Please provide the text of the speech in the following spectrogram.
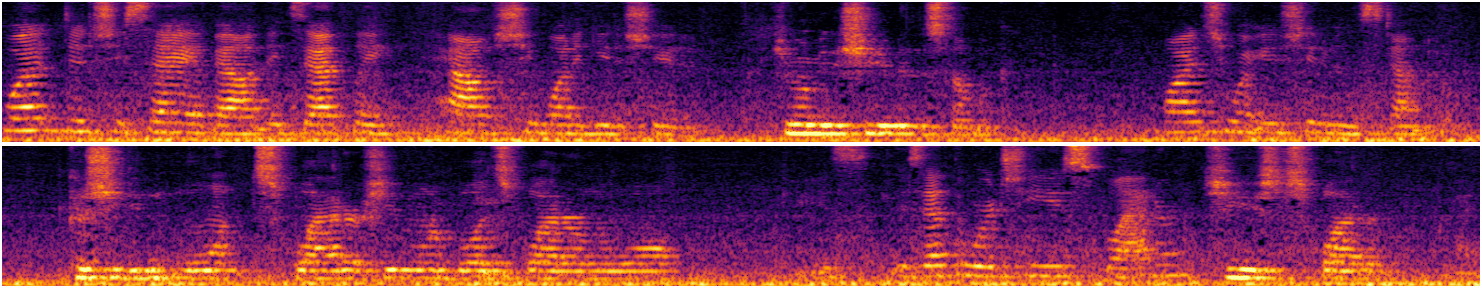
What did she say about exactly how she wanted you to shoot him? She wanted me to shoot him in the stomach Why did she want you to shoot him in the stomach? Because she didn't want splatter. She didn't want a blood splatter on the wall. Is, is that the word she used, splatter? She used splatter. Okay.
